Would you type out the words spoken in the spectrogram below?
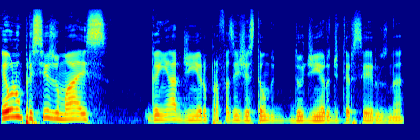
eu não preciso mais ganhar dinheiro para fazer gestão do, do dinheiro de terceiros, né?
